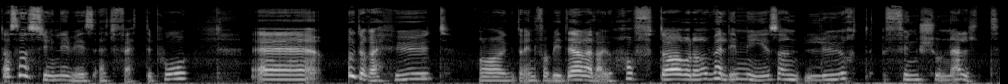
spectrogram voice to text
Det er sannsynligvis et fettdepot. Eh, og det er hud, og der innenfor der er det jo hofter, og det er veldig mye sånn lurt funksjonelt.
